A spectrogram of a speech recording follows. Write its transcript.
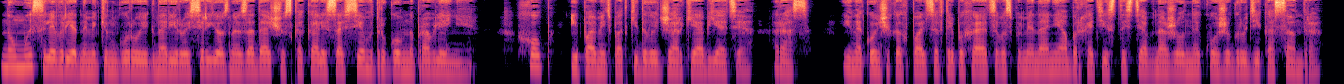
но мысли вредными кенгуру, игнорируя серьезную задачу, скакали совсем в другом направлении. Хоп, и память подкидывает жаркие объятия. Раз и на кончиках пальцев трепыхается воспоминание о бархатистости обнаженной кожи груди Кассандра.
